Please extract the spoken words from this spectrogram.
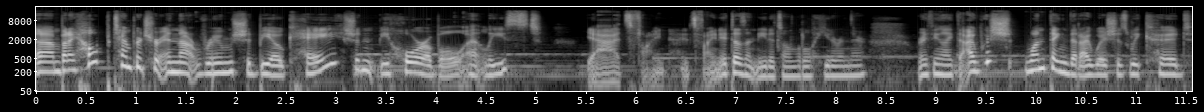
Um, but I hope temperature in that room should be okay. Shouldn't be horrible, at least. Yeah, it's fine. It's fine. It doesn't need its own little heater in there or anything like that. I wish, one thing that I wish is we could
